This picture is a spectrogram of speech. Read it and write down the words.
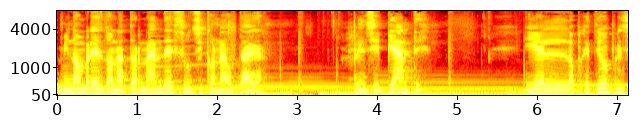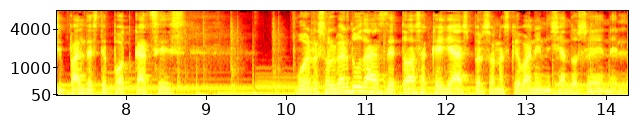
Mi nombre es Donato Hernández, un psiconauta principiante y el objetivo principal de este podcast es pues resolver dudas de todas aquellas personas que van iniciándose en el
